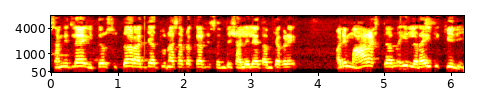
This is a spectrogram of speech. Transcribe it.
सांगितलं आहे इतर सुद्धा राज्यातून अशा प्रकारचे संदेश आलेले आहेत आमच्याकडे. आणि महाराष्ट्रानं ही लढाई जी केली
